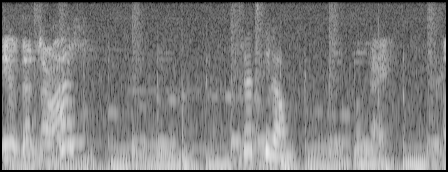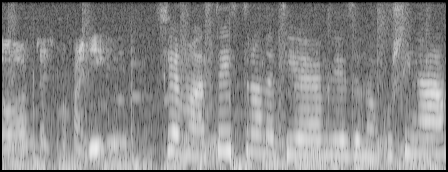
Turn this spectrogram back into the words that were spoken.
Już zaczęłaś? Przed chwilą. Okej. To cześć kochani. Siema, z tej strony TM, jest ze mną Kushina.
